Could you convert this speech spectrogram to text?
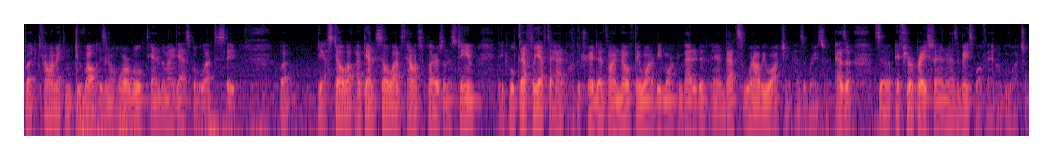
But Kelenic and Duvall isn't a horrible tandem, I guess, but we'll have to see. But yeah, still again, still a lot of talented players on this team. They will definitely have to add before the trade deadline, though, if they want to be more competitive. And that's what I'll be watching as a Braves fan. As a, as a if you're a Braves fan and as a baseball fan, I'll be watching.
